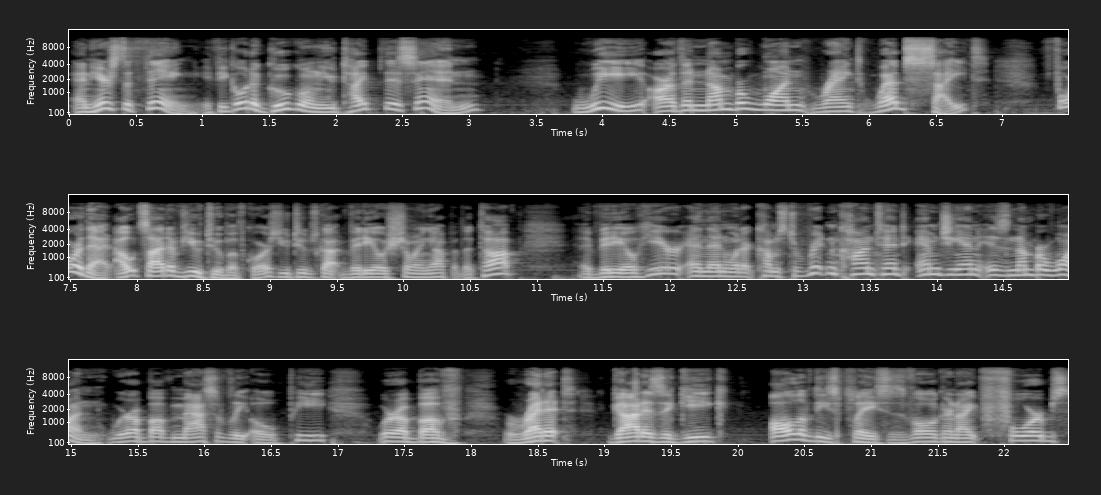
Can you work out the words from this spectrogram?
And here's the thing if you go to Google and you type this in, we are the number one ranked website for that, outside of YouTube, of course. YouTube's got videos showing up at the top, a video here, and then when it comes to written content, MGN is number one. We're above Massively OP, we're above Reddit, God is a Geek, all of these places, Vulgar Knight, Forbes.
